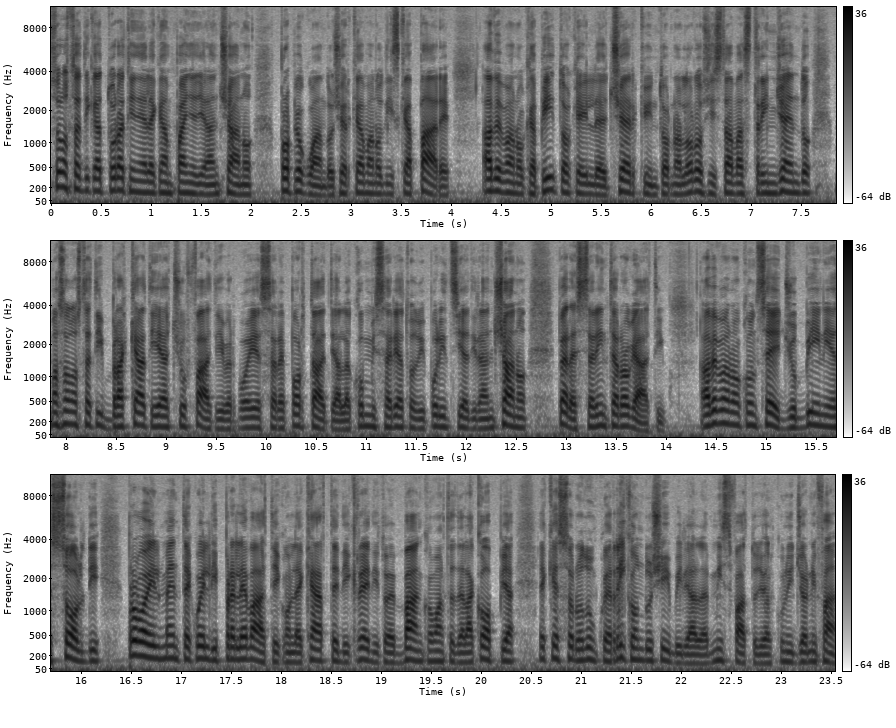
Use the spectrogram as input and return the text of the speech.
sono stati catturati nelle campagne di Lanciano proprio quando cercavano di scappare. Avevano capito che il cerchio intorno a loro si stava stringendo, ma sono stati braccati e acciuffati per poi essere portati al commissariato di polizia di Lanciano per essere interrogati. Avevano con sé giubbini e soldi, probabilmente quelli prelevati con le carte di credito e bancomat della coppia e che sono dunque riconducibili al misfatto di alcuni giorni fa.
